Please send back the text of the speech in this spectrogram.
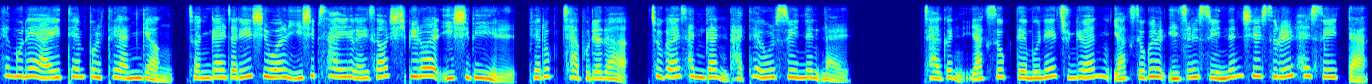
행운의 아이템 뿔테 안경. 전갈자리 10월 24일에서 11월 22일. 벼룩 잡으려다 초가 산간 다 태울 수 있는 날. 작은 약속 때문에 중요한 약속을 잊을 수 있는 실수를 할 수 있다.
